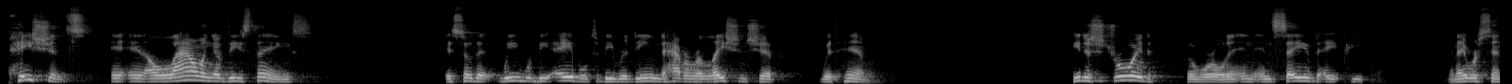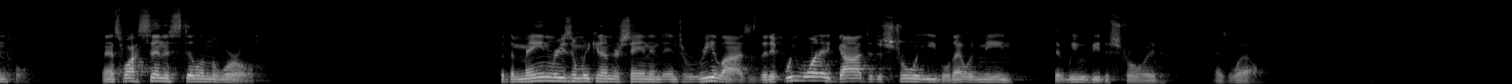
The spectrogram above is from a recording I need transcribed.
patience in, in allowing of these things is so that we would be able to be redeemed, to have a relationship with Him. He destroyed the world and, and saved eight people, and they were sinful. And that's why sin is still in the world. But the main reason we can understand and, and to realize is that if we wanted God to destroy evil, that would mean that we would be destroyed as well.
